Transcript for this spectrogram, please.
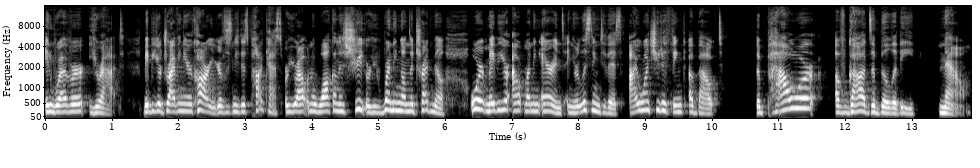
in wherever you're at. Maybe you're driving in your car you're listening to this podcast, or you're out on a walk on the street, or you're running on the treadmill, or maybe you're out running errands and you're listening to this. I want you to think about the power of God's ability now.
